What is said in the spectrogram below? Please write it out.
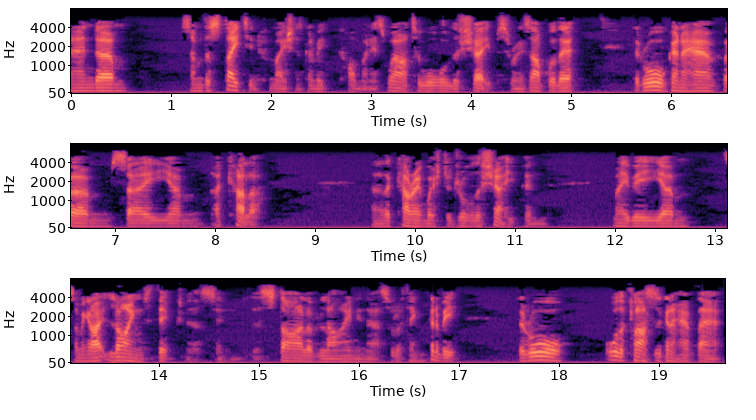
And um, some of the state information is going to be common as well to all the shapes. For example, they're, they're all going to have, um, say, um, a colour, uh, the colour in which to draw the shape, and maybe um, something like line thickness and the style of line and that sort of thing. Going to be, they're all, all the classes are going to have that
